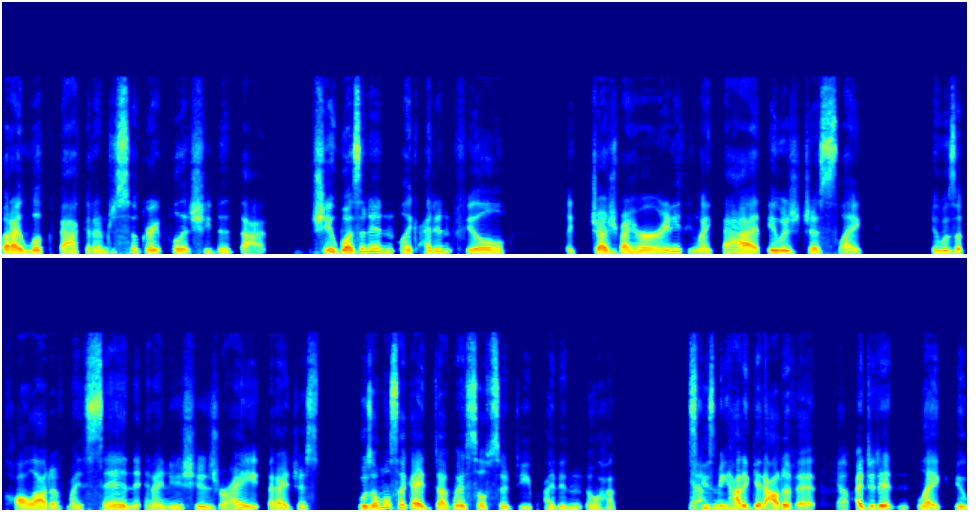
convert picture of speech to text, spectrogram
but I look back and I'm just so grateful that she did that. She wasn't in like, I didn't feel, like, judged by her or anything like that, it was just, like it was a call out of my sin, and I Yeah. knew mm. she was right, but I just it was almost like I dug myself so deep, I didn't know how Yeah. excuse me, how to get out of it. Yep. I didn't like, it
